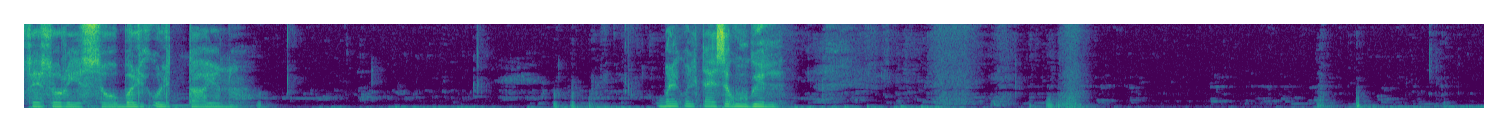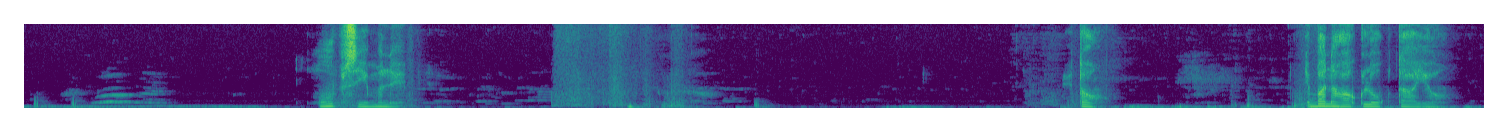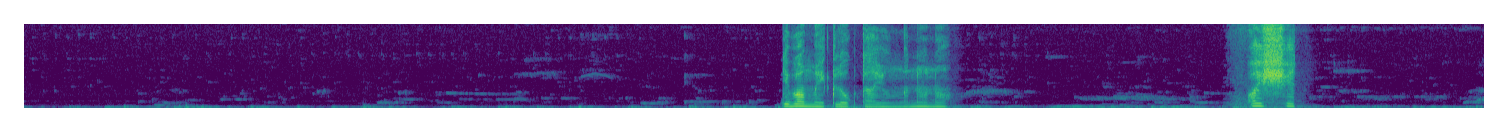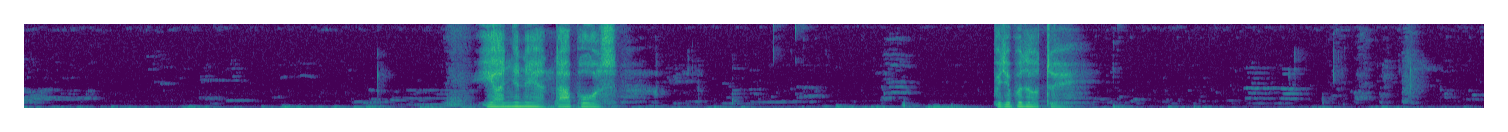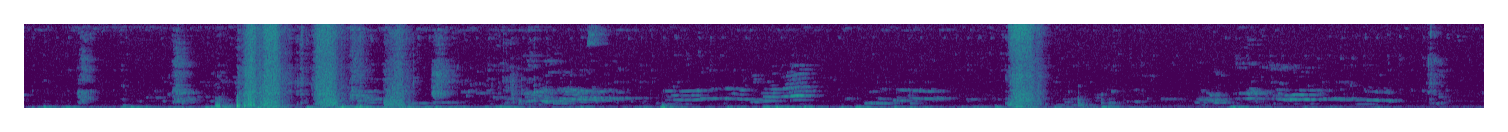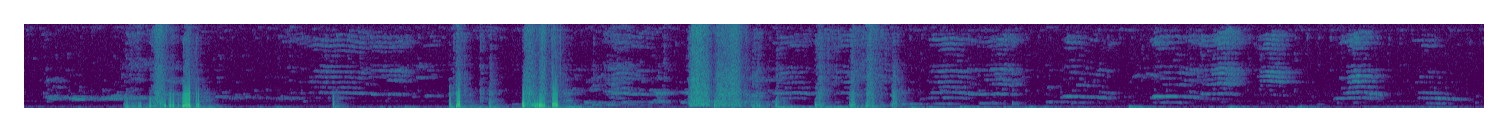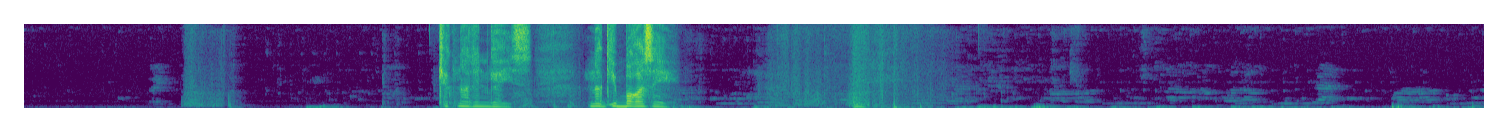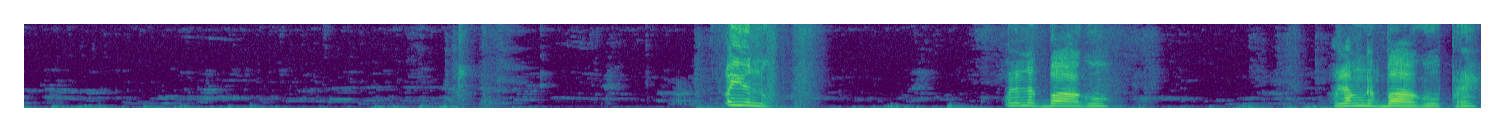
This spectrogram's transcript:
Accessories. So, balik ulit tayo, no? Balik ulit tayo sa Google. Oopsie, mali. Ito. Diba naka-cloak tayo? Di ba may cloak tayong ano, no? Ay, shit. Yan, yun na yan. Tapos, pwede pa daw to eh. Check natin guys. Nag-iba kasi. Ayun no. Walang nagbago. Walang nagbago, pre.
